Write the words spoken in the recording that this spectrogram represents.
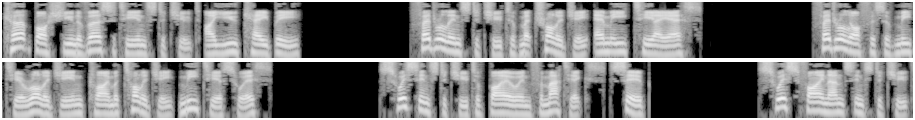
Kurt Bosch University Institute IUKB Federal Institute of Metrology METAS Federal Office of Meteorology and Climatology Meteoswiss Swiss Institute of Bioinformatics SIB Swiss Finance Institute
